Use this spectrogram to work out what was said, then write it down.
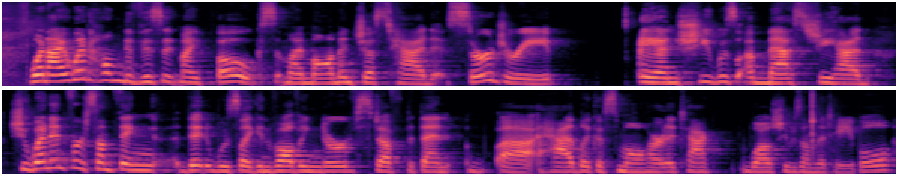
when I went home to visit my folks, my mom had just had surgery and she was a mess. She had she went in for something that was like involving nerve stuff, but then uh, had like a small heart attack while she was on the table.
